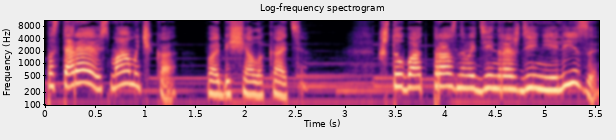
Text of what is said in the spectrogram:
«Постараюсь, мамочка», — пообещала Катя. Чтобы отпраздновать день рождения Лизы,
